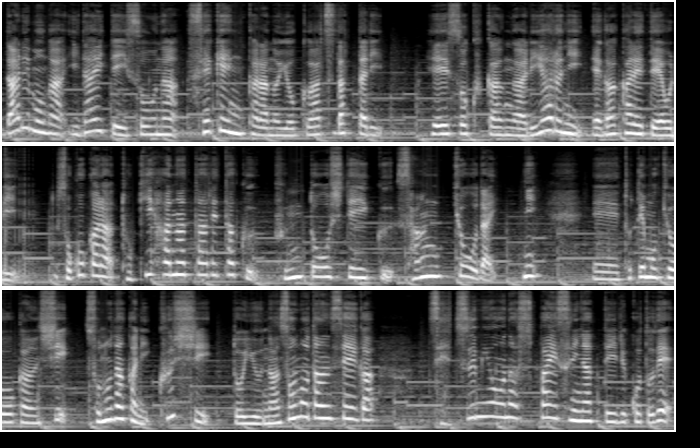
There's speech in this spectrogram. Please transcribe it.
誰もが抱いていそうな世間からの抑圧だったり、閉塞感がリアルに描かれており、そこから解き放たれたく奮闘していく三兄弟に、えー、とても共感し、その中にクッシーという謎の男性が絶妙なスパイスになっていることで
